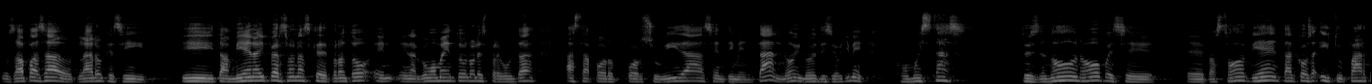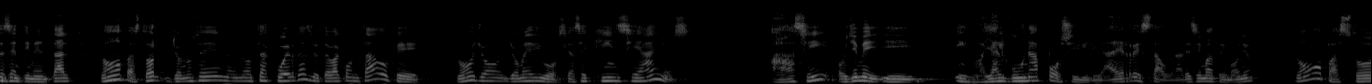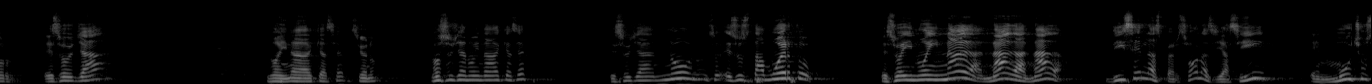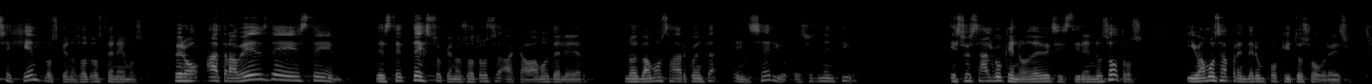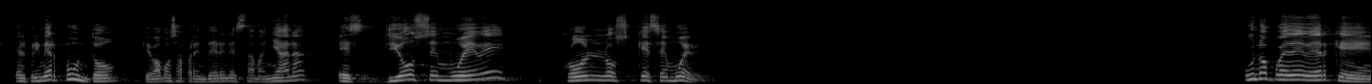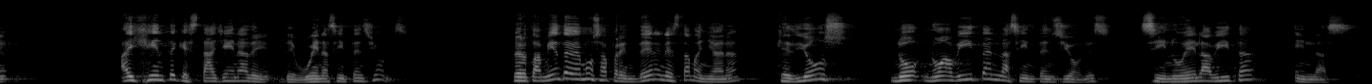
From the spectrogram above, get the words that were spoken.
Nos ha pasado, claro que sí. Y también hay personas que de pronto en, algún momento uno les pregunta hasta por, su vida sentimental, ¿no? Y uno les dice, oye, ¿cómo estás? Entonces, no, no, pues, eh, eh, pastor, bien, tal cosa. Y tu parte sentimental, no, pastor, yo no sé, no, te acuerdas, yo te había contado que, no, yo, yo me divorcié hace 15 años. Ah, sí, óyeme, y, ¿Y no hay alguna posibilidad de restaurar ese matrimonio? No, pastor, eso ya no hay nada que hacer, ¿sí o no? No, eso ya no hay nada que hacer. Eso ya, no, no eso, eso está muerto. Eso ahí no hay nada, nada, nada. Dicen las personas y así en muchos ejemplos que nosotros tenemos. Pero a través de este, de este texto que nosotros acabamos de leer, nos vamos a dar cuenta, en serio, eso es mentira. Eso es algo que no debe existir en nosotros. Y vamos a aprender un poquito sobre eso. El primer punto que vamos a aprender en esta mañana es Dios se mueve con los que se mueven. Uno puede ver que hay gente que está llena de, buenas intenciones. Pero también debemos aprender en esta mañana que Dios no, no habita en las intenciones, sino Él habita en las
